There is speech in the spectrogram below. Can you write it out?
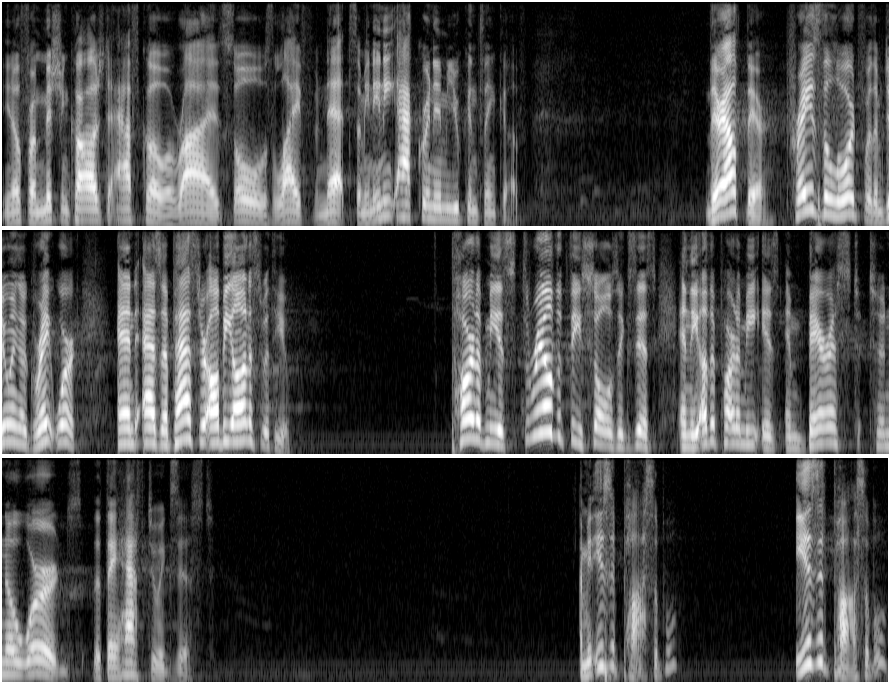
You know, from Mission College to AFCOE, Arise, Souls, Life, Nets. I mean, any acronym you can think of. They're out there. Praise the Lord for them, doing a great work. And as a pastor, I'll be honest with you part of me is thrilled that these souls exist, and the other part of me is embarrassed to know words that they have to exist. I mean, is it possible? Is it possible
